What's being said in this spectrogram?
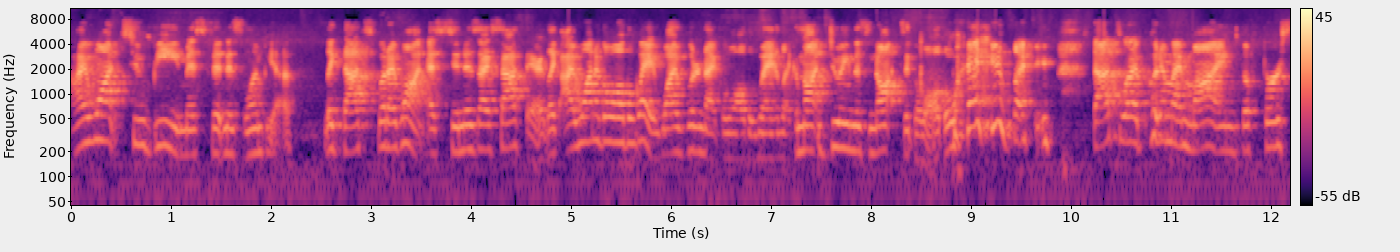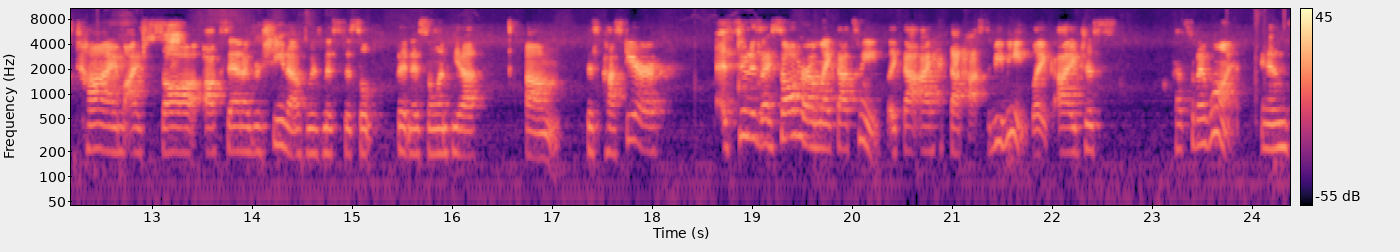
I want to be Miss Fitness Olympia. Like that's what I want. As soon as I sat there, like I want to go all the way. Why wouldn't I go all the way? Like I'm not doing this not to go all the way. like that's what I put in my mind the first time I saw Oksana Grishina, who is Miss Fitness Olympia um, this past year. As soon as I saw her, I'm like, that's me. Like that, I that has to be me. Like I just, that's what I want. And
